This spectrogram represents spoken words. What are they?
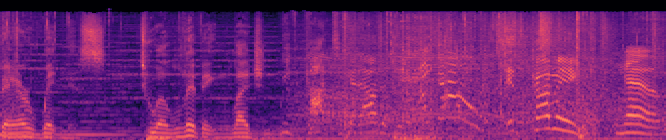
Bear witness to a living legend. We've got to get out of here. I know! It's coming! No.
